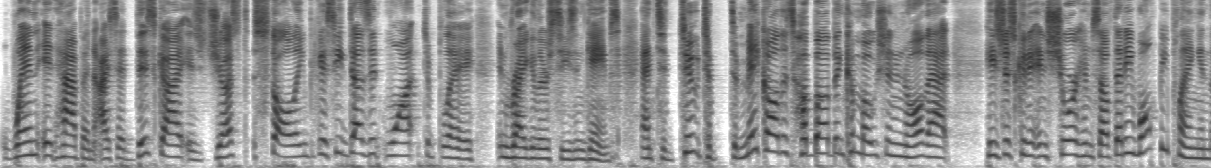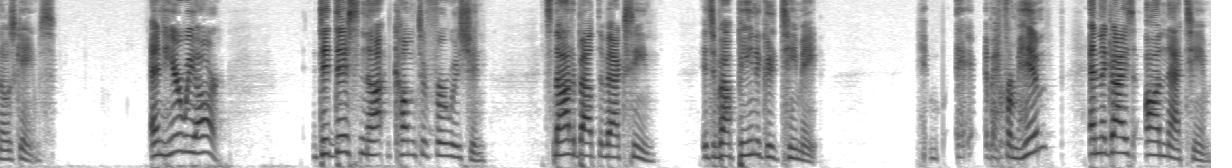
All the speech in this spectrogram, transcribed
when it happened. I said this guy is just stalling because he doesn't want to play in regular season games. And to do to to make all this hubbub and commotion and all that, he's just to ensure himself that he won't be playing in those games. And here we are. Did this not come to fruition? It's not about the vaccine. It's about being a good teammate. Eh, from him and the guys on that team.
